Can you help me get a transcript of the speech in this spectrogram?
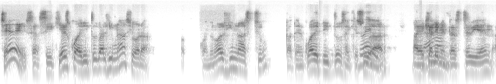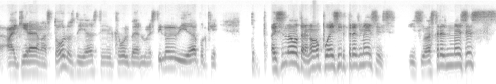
chévere, o sea, si quieres cuadritos, va al gimnasio. Ahora, cuando uno va al gimnasio, para tener cuadritos hay que sudar, hay que alimentarse bien, hay que ir además todos los días, tiene que volverlo un estilo de vida, porque esa es la otra, ¿no? Puedes ir tres meses, y si vas tres meses,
